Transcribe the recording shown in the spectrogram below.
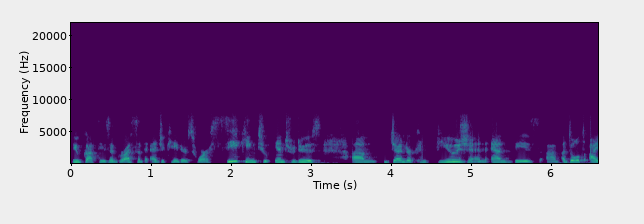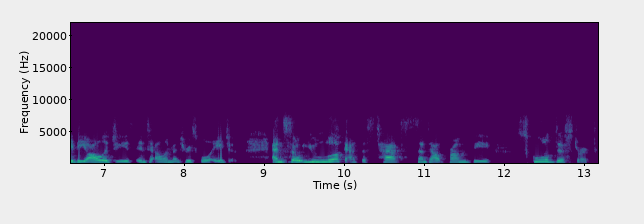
you've got these aggressive educators who are seeking to introduce um, gender confusion and these uh, adult ideologies into elementary school ages. And so you look at this text sent out from the school district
